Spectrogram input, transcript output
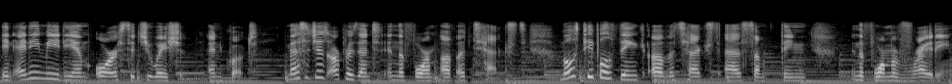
in any medium or situation, end quote. Messages are presented in the form of a text. Most people think of a text as something in the form of writing.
